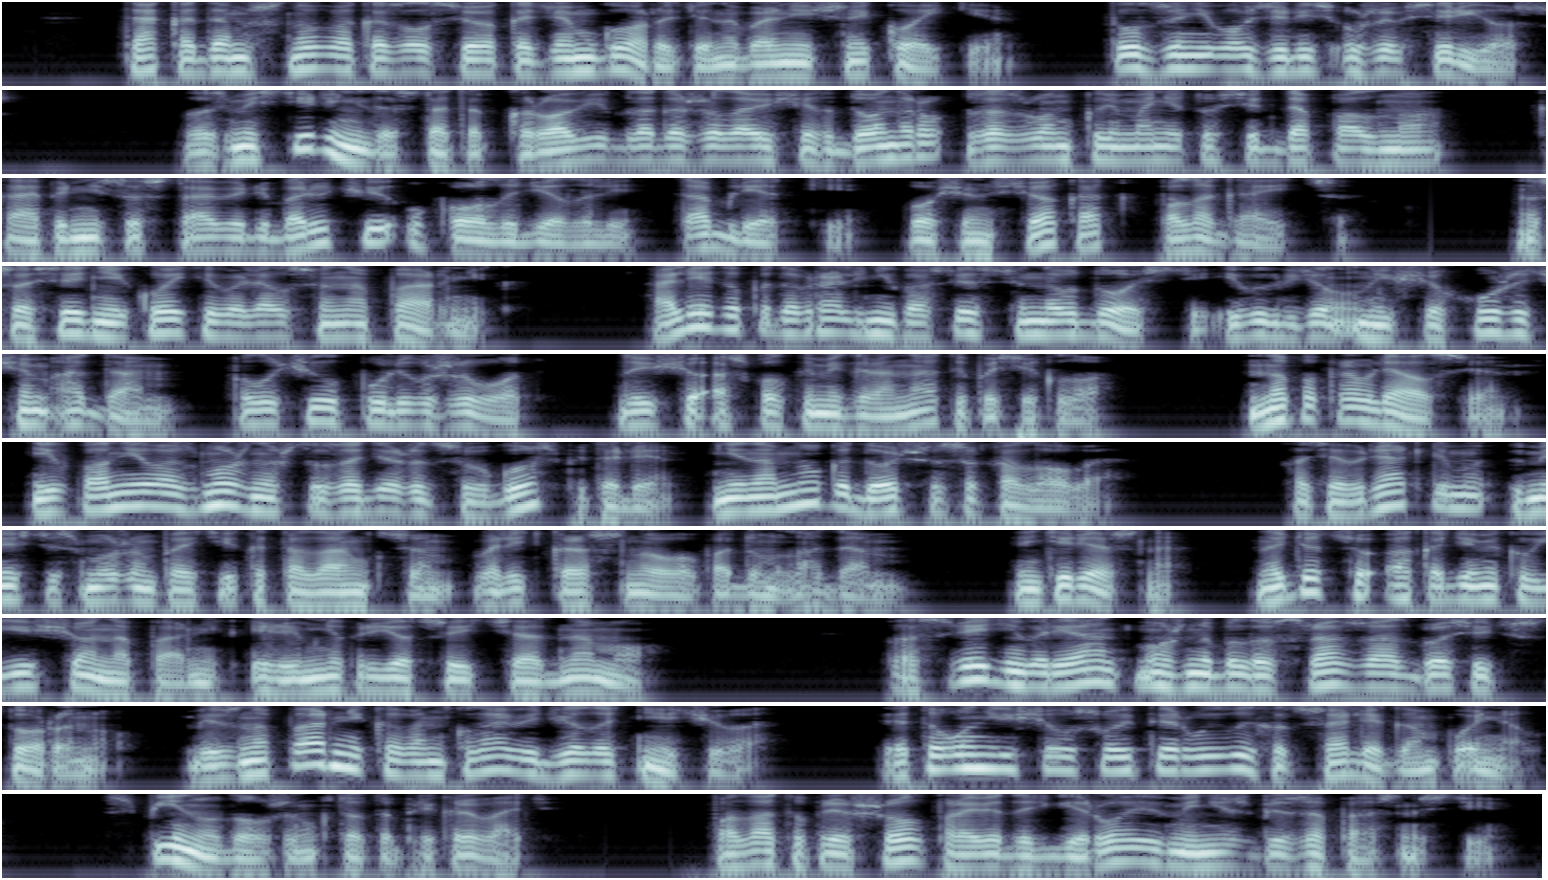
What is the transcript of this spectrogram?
Так Адам снова оказался в Академгороде на больничной койке. Тут за него взялись уже всерьез. Возместили недостаток крови, благожелающих доноров за звонкую монету всегда полно. Капельницы ставили, болючие уколы делали, таблетки. В общем, все как полагается. На соседней койке валялся напарник. Олега подобрали непосредственно в досте, и выглядел он еще хуже, чем Адам. Получил пулю в живот, да еще осколками гранаты посекло. Но поправлялся, и вполне возможно, что задержится в госпитале не намного дольше Соколова. Хотя вряд ли мы вместе сможем пойти к каталанцам, валить Краснова, подумал Адам. Интересно, найдется у академиков еще напарник, или мне придется идти одному? Последний вариант можно было сразу отбросить в сторону. Без напарника в анклаве делать нечего. Это он еще свой первый выход с Олегом понял. Спину должен кто-то прикрывать. В палату пришел проведать героев министр безопасности.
